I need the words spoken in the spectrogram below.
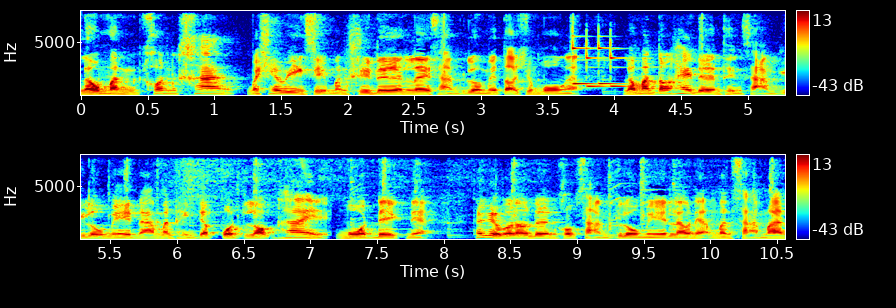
แล้วมันค่อนข้างไม่ใช่วิ่งสิ มันคือเดินเลย 3 กิโลเมตรต่อชั่วโมงอะ่ะ แล้วมันต้องให้เดินถึง 3 กิโลเมตรนะ มันถึงจะปลดล็อกให้โหมดเด็กเนี่ย ถ้าเกิดว่าเราเดินครบ 3 กิโลเมตรแล้วเนี่ยมันสามารถ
